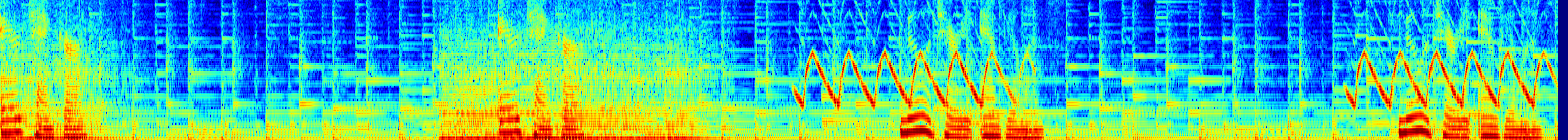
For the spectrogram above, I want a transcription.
Air tanker. Air tanker. Military ambulance. Military ambulance.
